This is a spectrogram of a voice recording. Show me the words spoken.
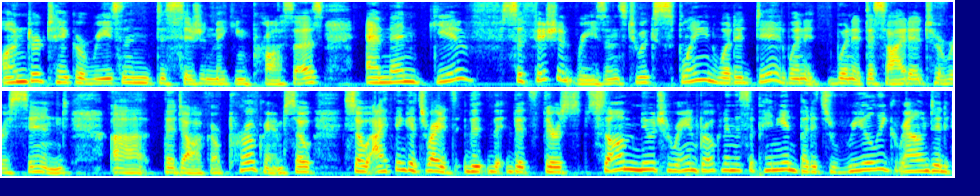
Undertake a reasoned decision making process and then give sufficient reasons to explain what it did when it when it decided to rescind uh, the DACA program. So so I think it's right. It's, it's, there's some new terrain broken in this opinion, but it's really grounded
